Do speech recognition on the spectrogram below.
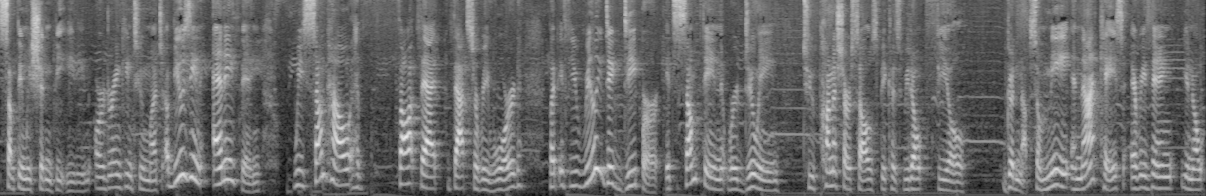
something we shouldn't be eating, or drinking too much, abusing anything, we somehow have thought that that's a reward. But if you really dig deeper, it's something that we're doing to punish ourselves because we don't feel good enough. So me, in that case, everything you know,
